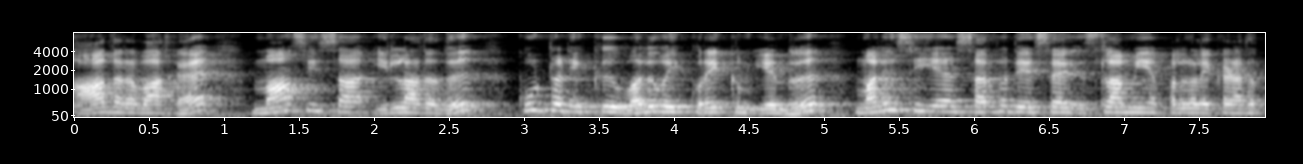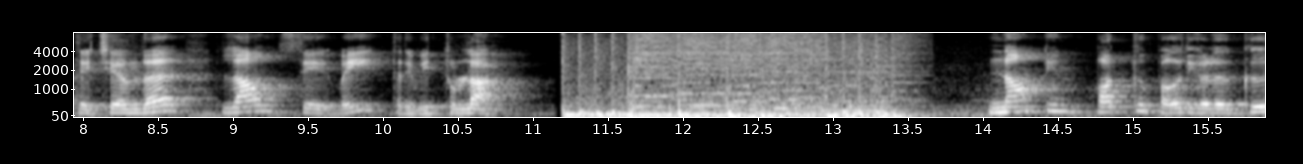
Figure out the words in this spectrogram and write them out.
ஆதரவாக மாசிசா இல்லாதது கூட்டணிக்கு வலுவை குறைக்கும் என்று மலேசிய சர்வதேச இஸ்லாமிய பல்கலைக்கழகத்தைச் சேர்ந்த லாவ் சேவை தெரிவித்துள்ளார். நாட்டின் பத்து பகுதிகளுக்கு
